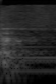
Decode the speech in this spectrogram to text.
Bye.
